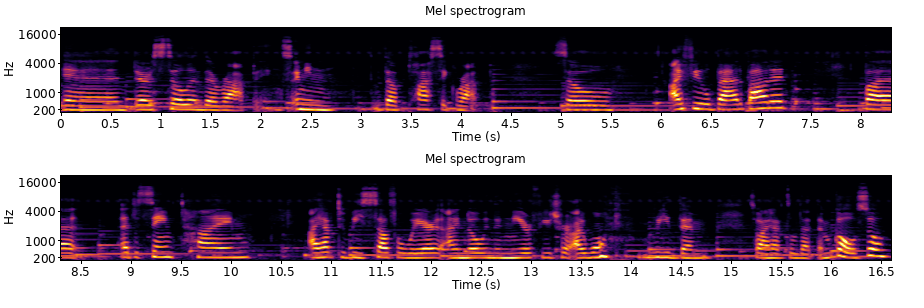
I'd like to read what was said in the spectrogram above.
And they're still in their wrappings. I mean, the plastic wrap. So I feel bad about it, but at the same time, I have to be self aware. I know in the near future I won't read them, so I have to let them go. So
